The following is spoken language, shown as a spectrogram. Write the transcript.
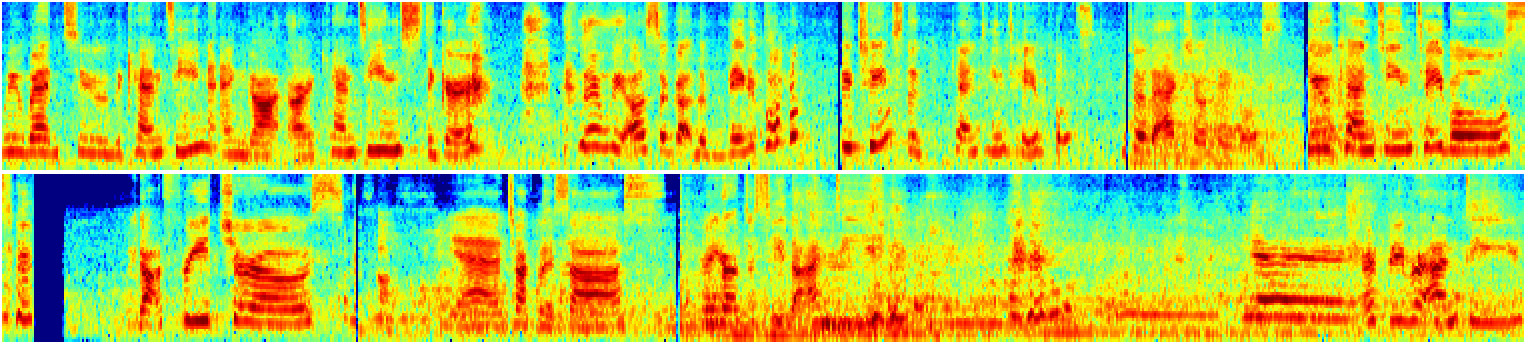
We went to the canteen and got our canteen sticker. And then we also got the big one. We changed the canteen tables to the actual tables. New canteen tables. we got free churros. Yeah, chocolate sauce. We got to see the auntie. Yay! Our favorite auntie.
